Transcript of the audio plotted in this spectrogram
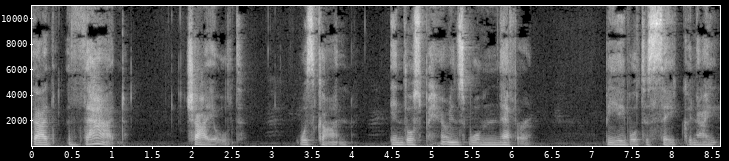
that that child was gone and those parents will never be able to say goodnight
